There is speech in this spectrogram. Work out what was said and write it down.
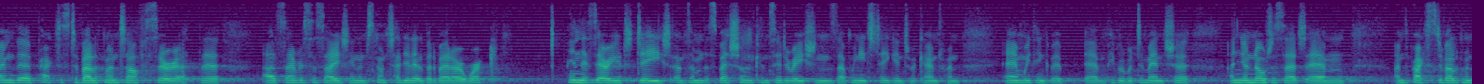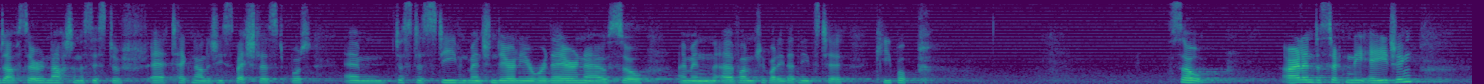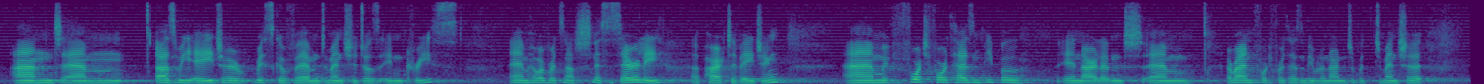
I'm the Practice Development Officer at the Alzheimer's Society, and I'm just going to tell you a little bit about our work in this area to date and some of the special considerations that we need to take into account when um, we think about um, people with dementia. And you'll notice that um, I'm the Practice Development Officer, not an assistive uh, technology specialist, but um, just as Stephen mentioned earlier, we're there now, so I'm in a voluntary body that needs to keep up. So, Ireland is certainly ageing, and um, as we age, our risk of um, dementia does increase. Um, however, it's not necessarily a part of ageing. Um, we have 44,000 people in Ireland, um, around 44,000 people in Ireland with dementia.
